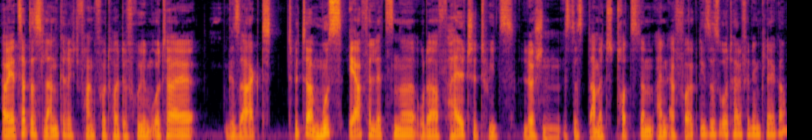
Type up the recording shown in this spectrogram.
Aber jetzt hat das Landgericht Frankfurt heute früh im Urteil gesagt, Twitter muss eher verletzende oder falsche Tweets löschen. Ist es damit trotzdem ein Erfolg, dieses Urteil für den Kläger?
